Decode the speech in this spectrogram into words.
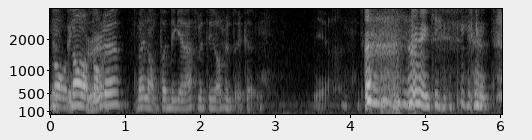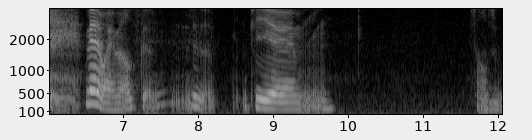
non, non, non. là. Ben non, pas dégueulasse, mais tu sais, genre, je veux dire, comme... ok. mais ouais, mais en tout cas, c'est ça. Puis, euh... Sans où?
